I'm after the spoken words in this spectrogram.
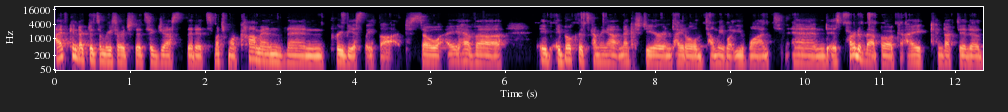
I've conducted some research that suggests that it's much more common than previously thought. So I have a, a, a, book that's coming out next year entitled Tell Me What You Want. And as part of that book, I conducted a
